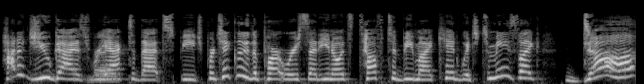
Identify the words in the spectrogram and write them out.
How did you guys right. react to that speech, particularly the part where he said, you know, it's tough to be my kid, which to me is like, duh.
